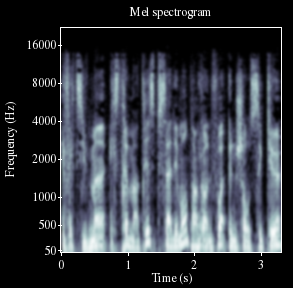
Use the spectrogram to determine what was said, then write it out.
effectivement extrêmement triste. Puis ça démontre encore une fois une chose, c'est que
